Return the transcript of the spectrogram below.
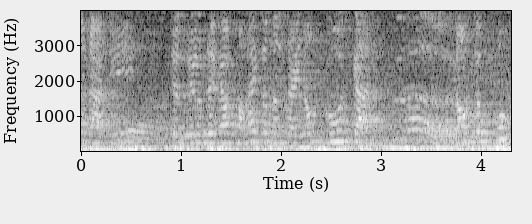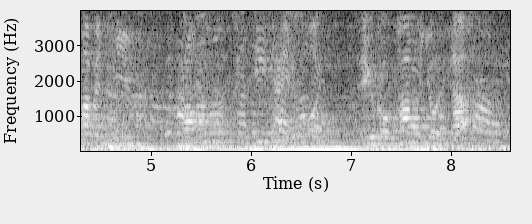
ขนาดนี้อย่าลืมนะครับมาให้กำลังใจน้องกูสกัน น้องยกพวกมาเป็นทีมพร้อมที่ใจทุกคนใน โรงภาพยนตร์ครับ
